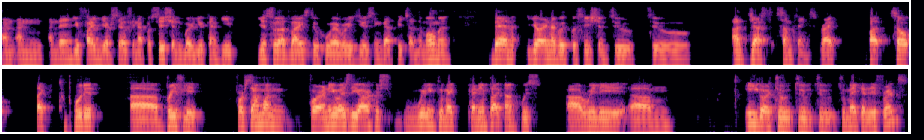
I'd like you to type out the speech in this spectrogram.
and and and then you find yourself in a position where you can give useful advice to whoever is using that pitch at the moment then you're in a good position to to adjust some things right? But so like to put it uh, briefly for someone for a new sdr who's willing to make an impact and who's uh, really um, eager to to to to make a difference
